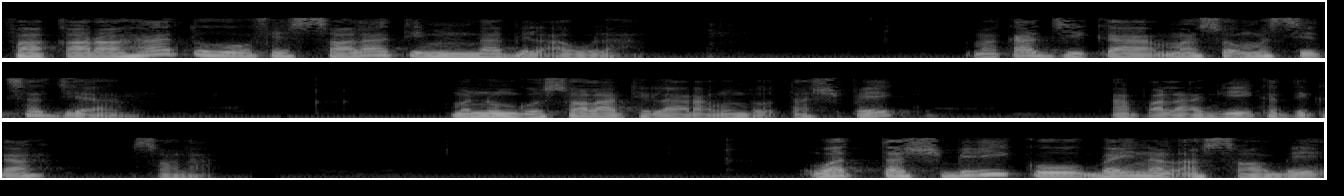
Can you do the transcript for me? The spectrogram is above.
Faqarahatuhu fis salati min babil aula. Maka jika masuk masjid saja menunggu sholat dilarang untuk tasbih, apalagi ketika sholat. Wat tashbiku bainal asabi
